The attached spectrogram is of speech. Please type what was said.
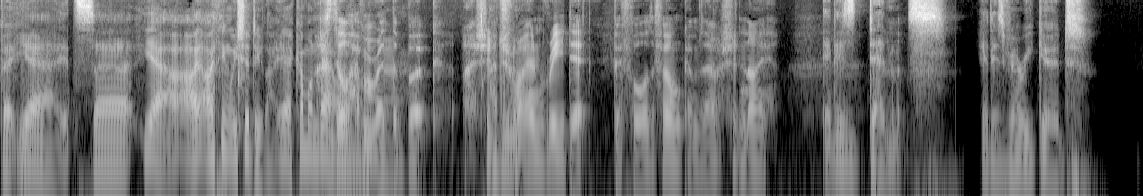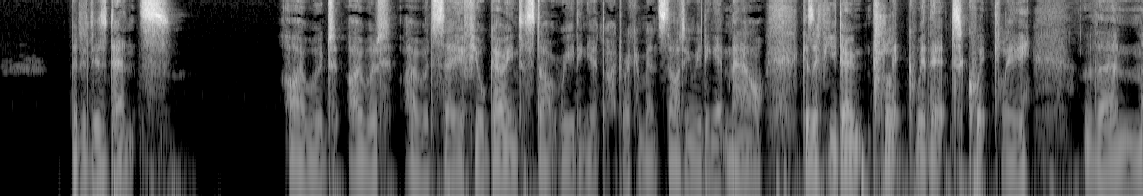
but yeah, it's uh, yeah. I, I think we should do that. Yeah, come on down. I still haven't read the book. I should have try not? and read it before the film comes out, shouldn't I? It is dense. It is very good, but it is dense. I would, I would, I would say if you're going to start reading it, I'd recommend starting reading it now because if you don't click with it quickly, then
